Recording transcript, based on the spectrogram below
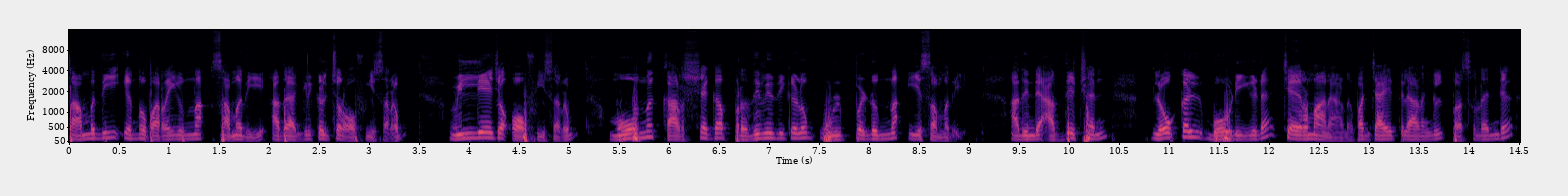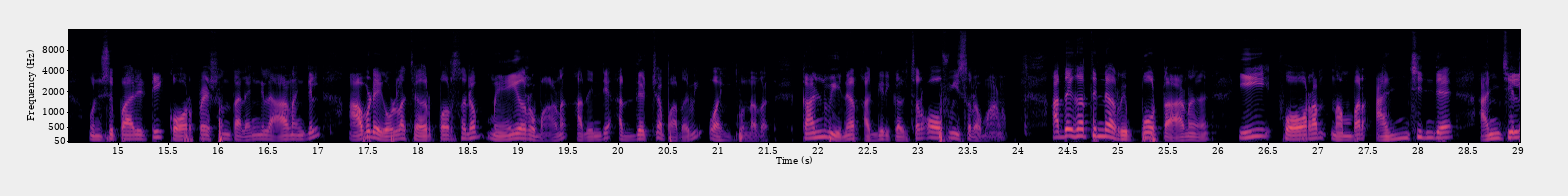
സമിതി എന്ന് പറയുന്ന സമിതി അത് അഗ്രികൾച്ചർ ഓഫീസറും വില്ലേജ് ഓഫീസറും മൂന്ന് കർഷക പ്രതിനിധികളും ഉൾപ്പെടുന്ന ഈ സമിതി. അതിന്റെ അധ്യക്ഷൻ ലോക്കൽ ബോഡിയുടെ ചെയർമാനാണ് പഞ്ചായത്തിലാണെങ്കിൽ പ്രസിഡന്റ് മുനിസിപ്പാലിറ്റി കോർപ്പറേഷൻ തലങ്ങളിലാണെങ്കിൽ അവിടെയുള്ള ചെയർപേഴ്സണും മേയറുമാണ് അതിന്റെ അധ്യക്ഷ പദവി വഹിക്കുന്നത്. കൺവീനർ അഗ്രികൾച്ചർ ഓഫീസറുമാണ് അദ്ദേഹത്തിന്റെ റിപ്പോർട്ടാണ് ഈ ഫോറം നമ്പർ അഞ്ചിന്റെ അഞ്ചിൽ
